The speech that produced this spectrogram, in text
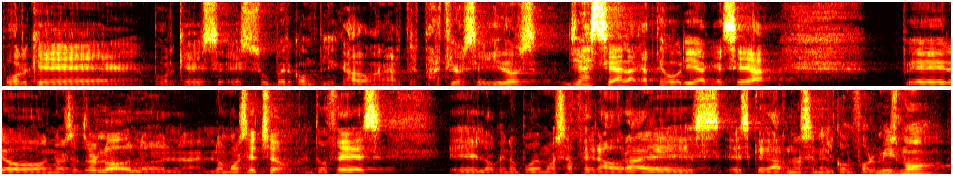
porque, porque es súper complicado ganar tres partidos seguidos, ya sea la categoría que sea, pero nosotros lo, lo, hemos hecho. Entonces, eh, lo que no podemos hacer ahora es, es quedarnos en el conformismo,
